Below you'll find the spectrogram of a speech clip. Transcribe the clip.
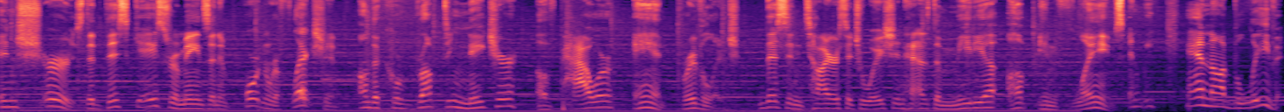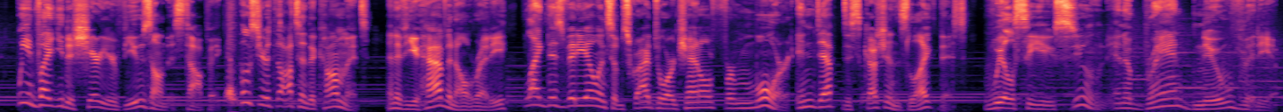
ensures that this case remains an important reflection on the corrupting nature of power and privilege. This entire situation has the media up in flames, and we cannot believe it. We invite you to share your views on this topic. Post your thoughts in the comments, and if you haven't already, like this video and subscribe to our channel for more in-depth discussions like this. We'll see you soon in a brand new video.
